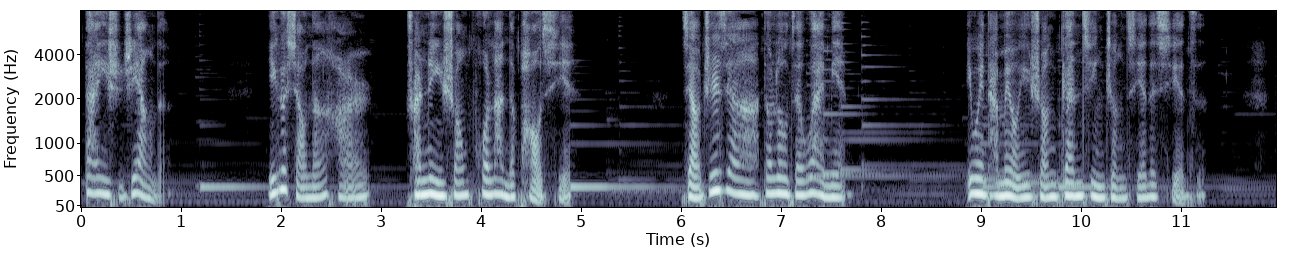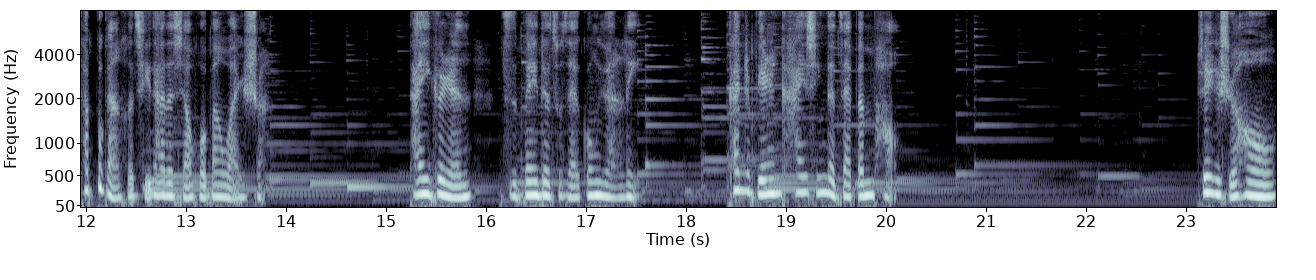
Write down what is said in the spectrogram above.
大意是这样的：一个小男孩穿着一双破烂的跑鞋，脚指甲都露在外面，因为他没有一双干净整洁的鞋子，他不敢和其他的小伙伴玩耍。他一个人自卑地坐在公园里，看着别人开心地在奔跑。这个时候，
